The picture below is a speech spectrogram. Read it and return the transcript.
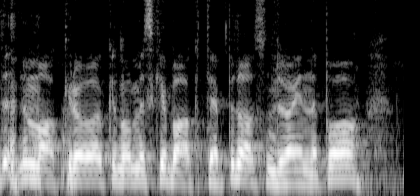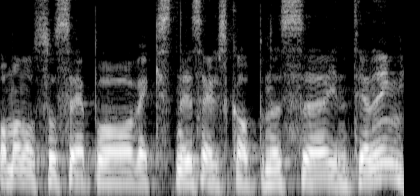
det makroøkonomiske bakteppet, da, som du er inne på, og man også ser på veksten i selskapenes eh, inntjening,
